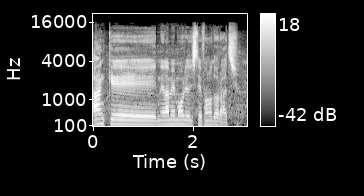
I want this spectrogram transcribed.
anche nella memoria di Stefano Dorazio.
